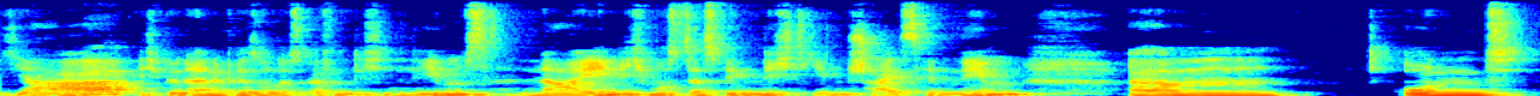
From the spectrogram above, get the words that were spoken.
ja, ich bin eine Person des öffentlichen Lebens. Nein, ich muss deswegen nicht jeden Scheiß hinnehmen. Ähm, und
